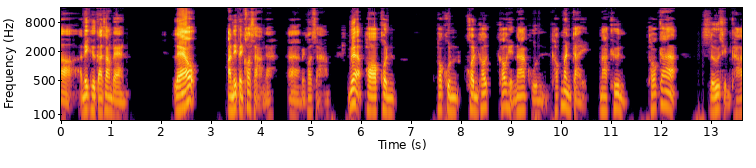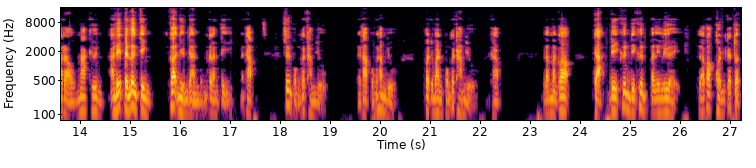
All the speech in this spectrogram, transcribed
อ่าอันนี้คือการสร้างแบรนด์ แล้วอันนี้เป็นข้อสามนะ อ่า เป็นข้อสามเมื่อพอคน พอคุณคนเขาเขาเห็นหน้าคุณเขามั่นใจมากขึ้นเขากล้าซื้อสินค้าเรามากขึ้น อันนี้เป็นเรื่องจริง ก็ยืนยันผมการันตีนะครับ ซึ่งผมก็ทำอยู่นะครับ ผมก็ทำอยู่ ปัจจุบันผมก็ทำอยู่นะครับ แล้วมันก็จะดีขึ้นดีขึ้นไปเรื่อยๆ แล้วก็คนก็จด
